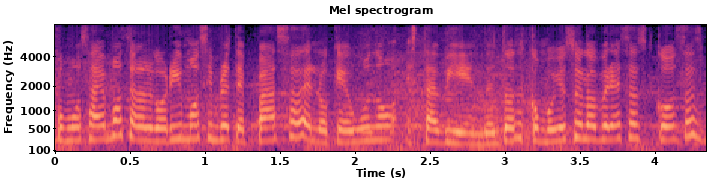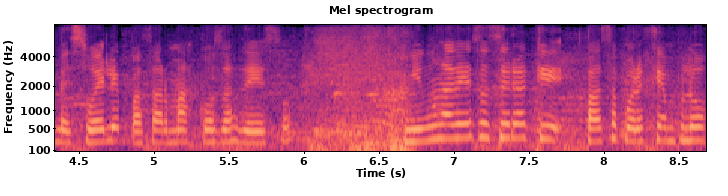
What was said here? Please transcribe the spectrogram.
como sabemos, el algoritmo siempre te pasa de lo que uno está viendo. Entonces, como yo suelo ver esas cosas, me suele pasar más cosas de eso. Y una de esas era que pasa, por ejemplo,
